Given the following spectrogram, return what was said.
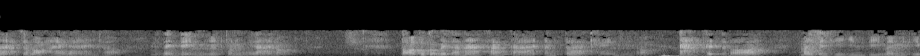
นะอาจจะร้องไห้ได้นะครับแต่เด็กยังทนไม่ได้หรอกต่อทุกขเวทนาทางกายอันกล้าแข็งนะครับเผ็ดร้อนไม่เป็นที่ยินดีไม่เป็นที่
